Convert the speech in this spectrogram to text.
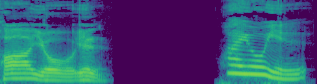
화요일, 화요일.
